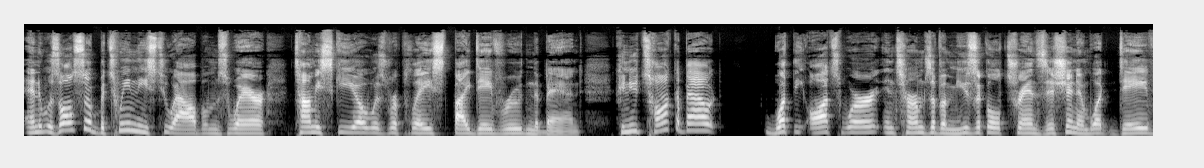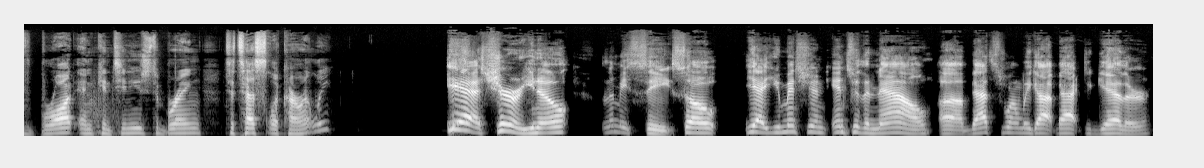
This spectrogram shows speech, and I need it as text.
And it was also between these two albums where Tommy Skeoch was replaced by Dave Rude in the band. Can you talk about what the aughts were in terms of a musical transition and what Dave brought and continues to bring to Tesla currently? Yeah, sure. You know, let me see. So yeah, you mentioned Into the Now. Uh, that's when we got back together,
